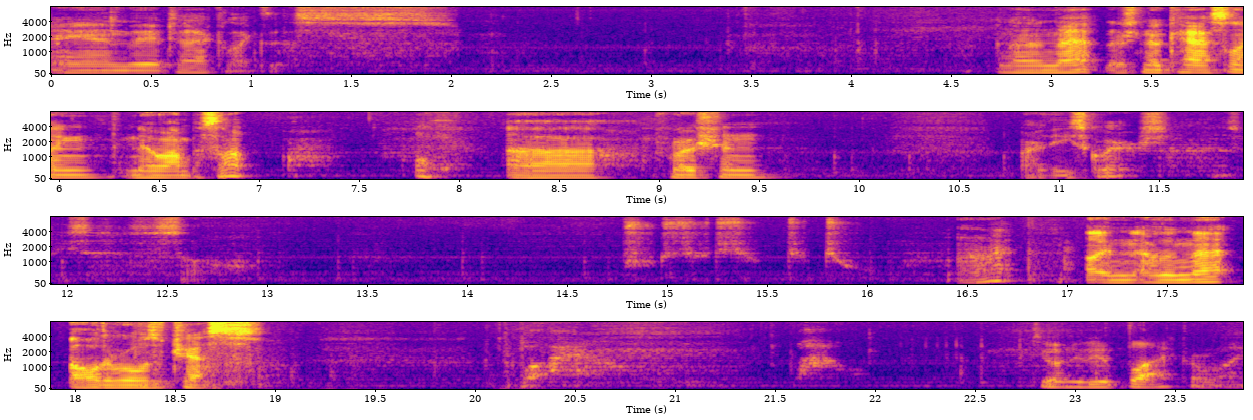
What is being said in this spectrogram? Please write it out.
and they attack like this. And other than that, there's no castling, no en passant. Oh. Uh, promotion are these squares, as we s- saw. All right. And other than that, all the rules of chess. Do you want to do black or white?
